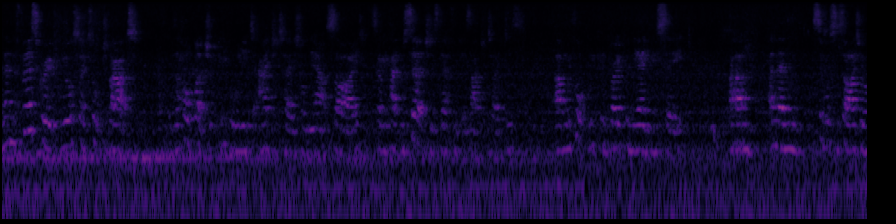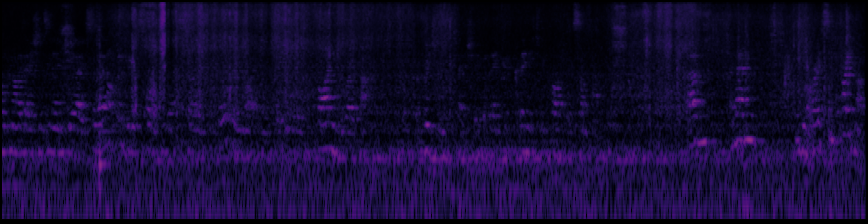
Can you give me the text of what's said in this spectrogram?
And then the first group, we also talked about there's a whole bunch of people we need to agitate on the outside. So we had researchers definitely as agitators. Um, we thought we could vote in the ABC, um, and then civil society organisations and NGOs. So they're not going to be responsible necessarily for building right or defining the roadmap originally potentially, but they, they need to be part of it somehow. Um, and then we a very simple roadmap,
